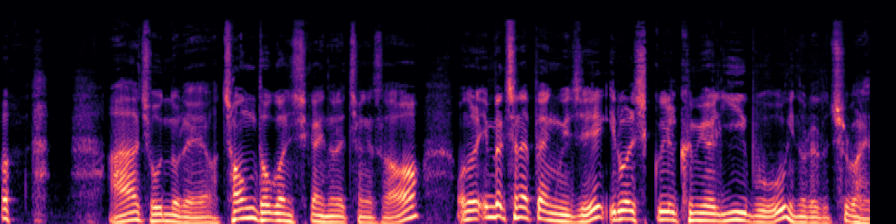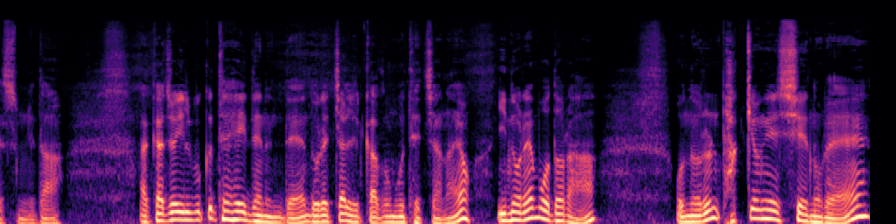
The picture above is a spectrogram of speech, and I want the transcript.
아, 좋은 노래예요. 정도건 씨가 이 노래 청해서 오늘 인백천의 백뮤직 1월 19일 금요일 2부 이 노래로 출발했습니다. 아까 저 1부 끝에 해야 되는데 노래 잘릴까봐 못했잖아요. 이 노래 뭐더라? 오늘은 박경혜 씨의 노래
